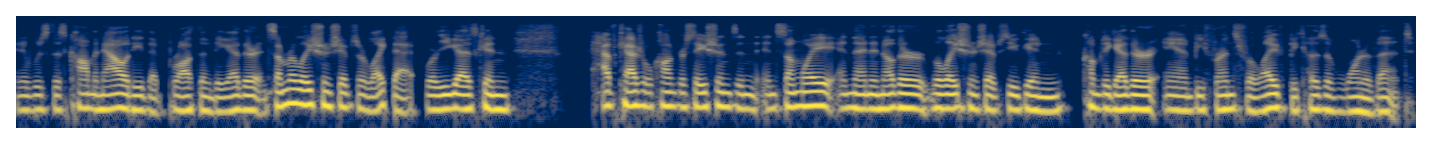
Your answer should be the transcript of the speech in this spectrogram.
And it was this commonality that brought them together. And some relationships are like that where you guys can have casual conversations in in some way and then in other relationships you can come together and be friends for life because of one event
